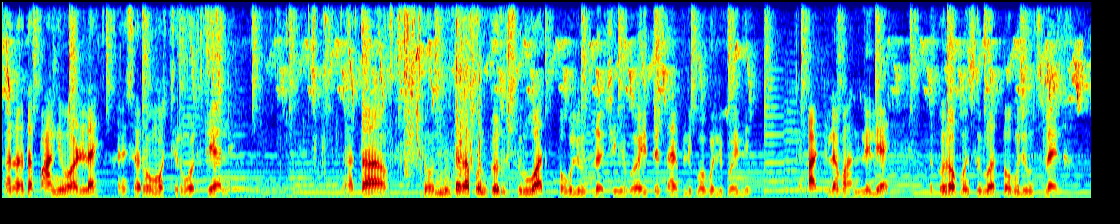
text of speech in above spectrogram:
कारण आता पाणी वाढलं आहे आणि सर्व मच्छर वरती आले. आता दोन मिनटात आपण करू सुरुवात पगोली उचलायची. ही बघा इथेच आहे आपली पगोली पहिली. त्या काठीला बांधलेली आहे. तर करू आपण सुरुवात पगोली उचलायला.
